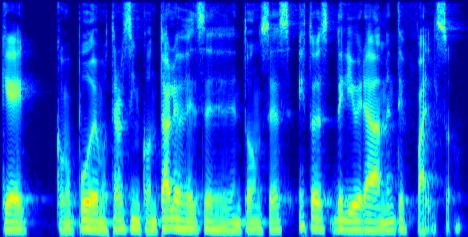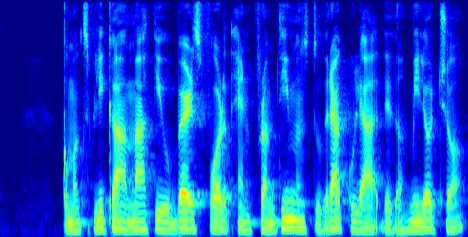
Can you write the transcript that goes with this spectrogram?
que, como pudo demostrarse incontables veces desde entonces, esto es deliberadamente falso. Como explica Matthew Beresford en From Demons to Drácula de 2008,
